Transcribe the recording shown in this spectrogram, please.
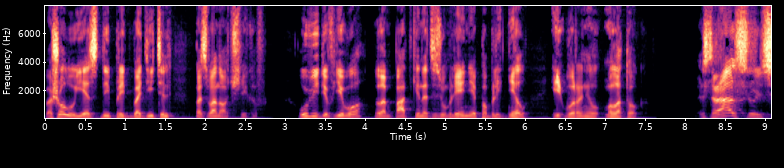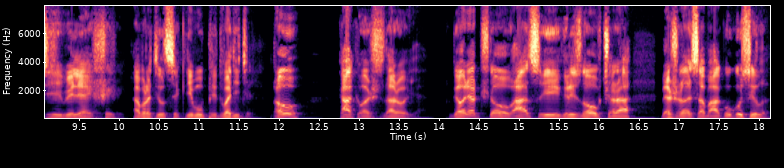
вошел уездный предводитель позвоночников. Увидев его, Лампадкин от изумления побледнел и выронил молоток. «Здравствуйте, милейший!» — обратился к нему предводитель. «Ну, как ваше здоровье? Говорят, что вас и Грязнова вчера Бешеная собака укусила.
